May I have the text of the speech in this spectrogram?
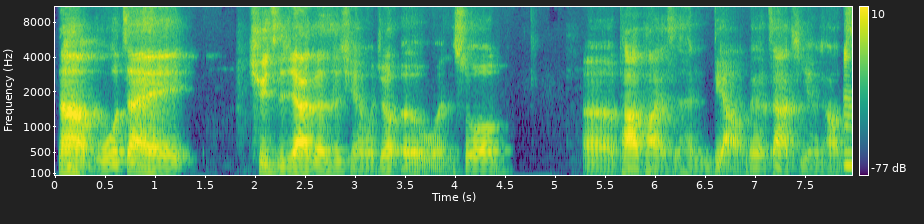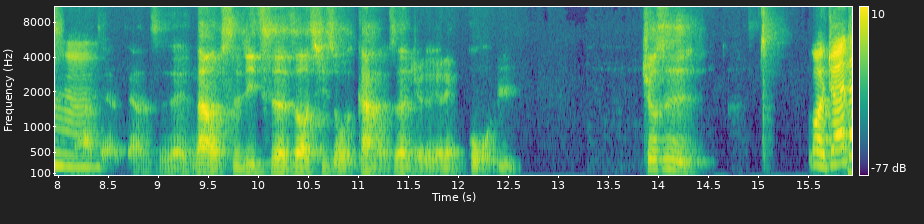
那我在去芝加哥之前，我就耳闻说，呃，Popeyes 很屌，那个炸鸡很好吃啊，这样这样之类。那我实际吃了之后，其实我干，我真的觉得有点过誉。就是我觉得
